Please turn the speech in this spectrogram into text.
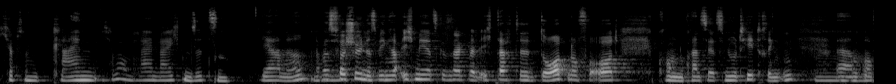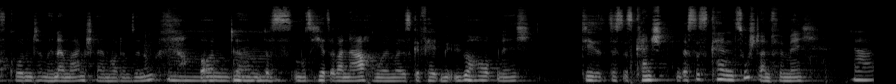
ich habe so einen kleinen, ich habe auch einen kleinen leichten Sitzen. Ja, ne? Aber es ist voll schön. Deswegen habe ich mir jetzt gesagt, weil ich dachte, dort noch vor Ort, komm, du kannst jetzt nur Tee trinken, ähm, aufgrund meiner Magenschleimhautentzündung. Und ähm, das muss ich jetzt aber nachholen, weil das gefällt mir überhaupt nicht. Die, das, ist kein, das ist kein Zustand für mich. Ja,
